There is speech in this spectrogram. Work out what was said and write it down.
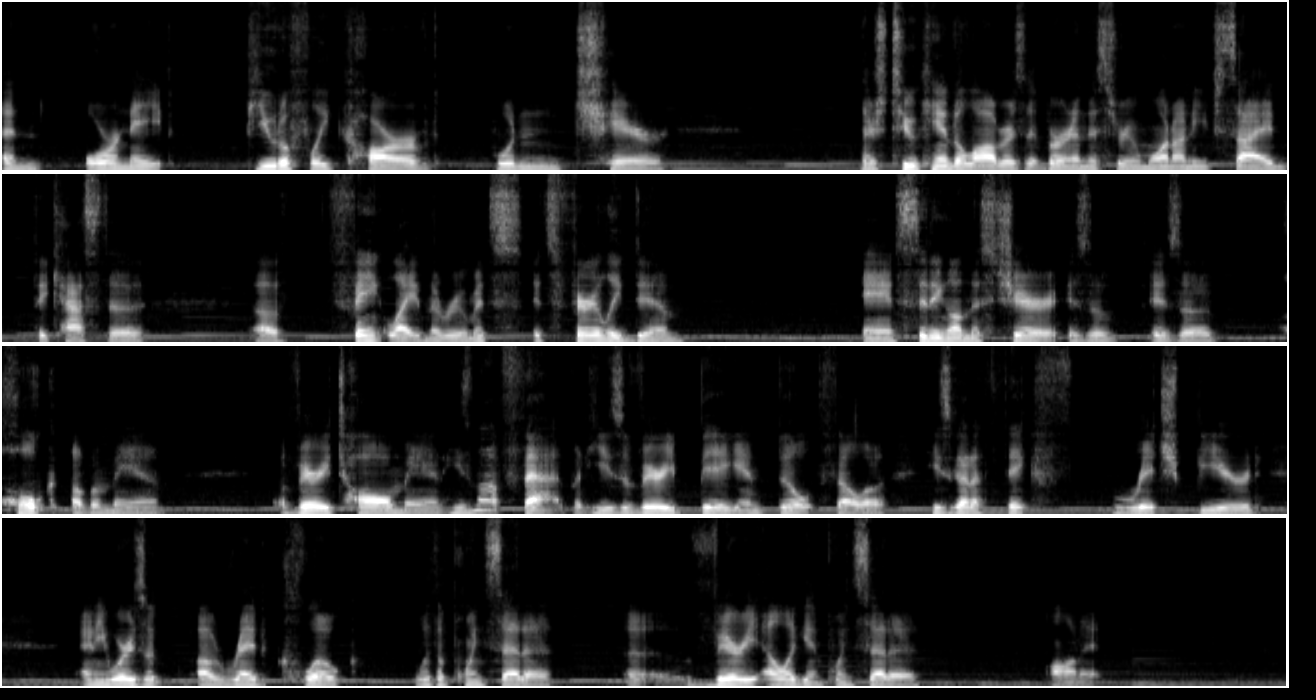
an ornate, beautifully carved wooden chair. There's two candelabras that burn in this room, one on each side. They cast a, a faint light in the room. It's it's fairly dim. And sitting on this chair is a is a hulk of a man, a very tall man. He's not fat, but he's a very big and built fella. He's got a thick, rich beard, and he wears a, a red cloak with a poinsettia, a very elegant poinsettia on it.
